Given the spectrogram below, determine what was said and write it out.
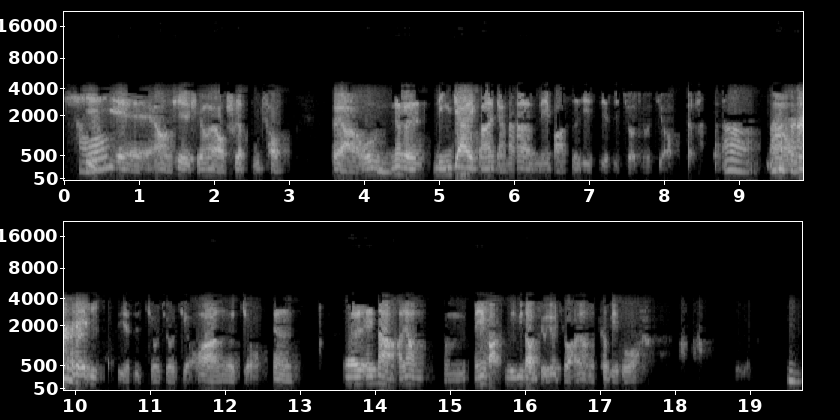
谢谢，哦，谢谢宣慧老师的补充。对啊，我那个林佳也刚才讲，他的美发设计师也是九九九，嗯，啊，我们 baby 也是九九九，哇，那个九，嗯，呃，哎，那好像，嗯，美法师遇到九九九好像特别多。嗯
